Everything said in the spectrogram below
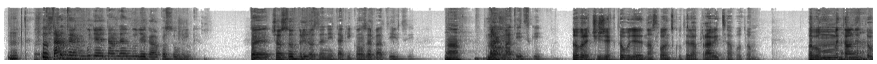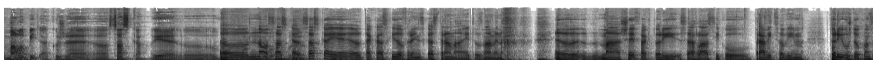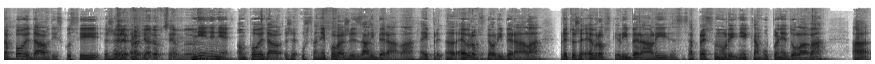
No, tam ten bude, tam ten bude Galko Sulík. To je, čo sú prirodzení takí konzervatívci. No. Pragmaticky. Dobre, čiže kto bude na Slovensku teda pravica potom? Lebo momentálne to malo byť akože uh, Saska. Je, uh, uh, no, Saska, Saska je taká schizofrenická strana. Je to znamená, má šéfa, ktorý sa hlási ku pravicovým, ktorý už dokonca povedal v diskusii, že... Že proti adopciám. Nie, nie, nie. On povedal, že už sa nepovažuje za liberála, hej, pre, európskeho liberála, pretože európske liberáli sa presunuli niekam úplne doľava a e,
